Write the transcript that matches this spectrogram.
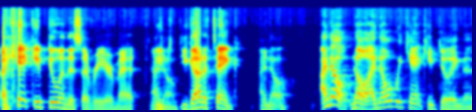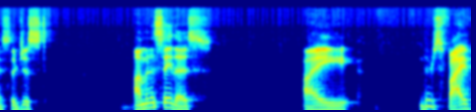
I can't keep doing this every year, Matt. I you, know. you gotta tank. I know. I know. No, I know we can't keep doing this. They're just I'm going to say this. I there's five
